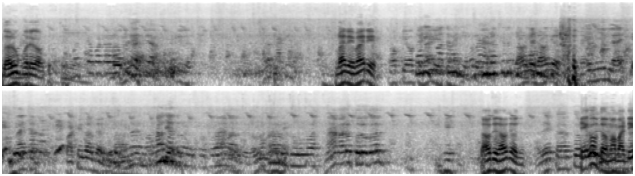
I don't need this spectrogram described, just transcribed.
धरूक बरे गावतो बारे बारे नाही मारू खरोखर जाऊ दे जाऊ दे अजून. ते का होतं मा पाटी?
